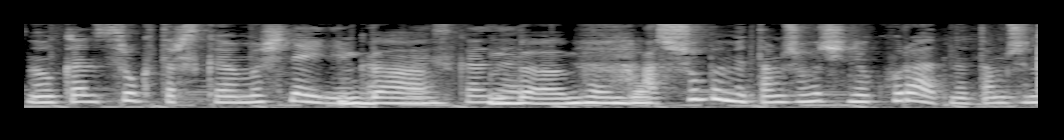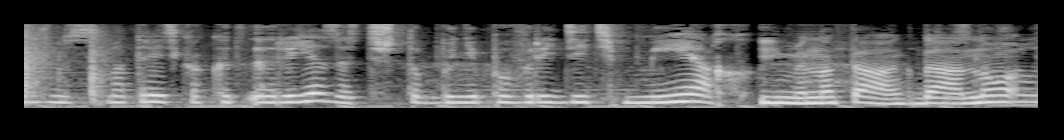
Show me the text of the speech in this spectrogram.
Ну, конструкторское мышление, как да, вы сказали. Да, да, да. А с шубами там же очень аккуратно, там же нужно смотреть, как резать, чтобы не повредить мех. Именно так, да. Но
